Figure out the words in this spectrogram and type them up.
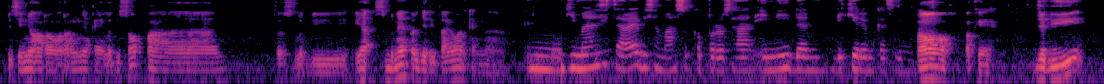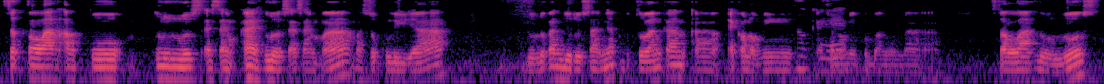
di sini orang-orangnya kayak lebih sopan terus lebih ya sebenarnya kerja di Taiwan enak gitu. Hmm, Gimana sih caranya bisa masuk ke perusahaan ini dan dikirim ke sini? Oh oke jadi setelah aku lulus SMA eh lulus SMA masuk kuliah dulu kan jurusannya kebetulan kan eh, ekonomi Oke. ekonomi pembangunan setelah lulus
